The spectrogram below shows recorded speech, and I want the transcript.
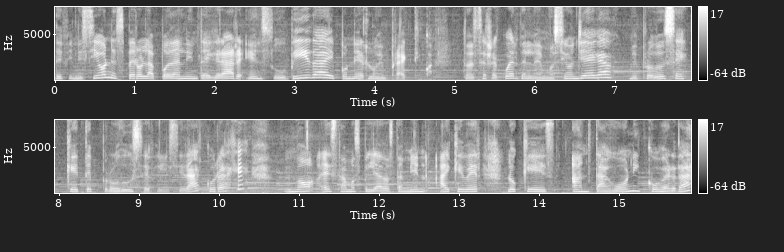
definición. Espero la puedan integrar en su vida y ponerlo en práctica. Entonces recuerden, la emoción llega, me produce, ¿qué te produce? ¿Felicidad? ¿Coraje? No estamos peleados. También hay que ver lo que es antagónico, ¿verdad?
